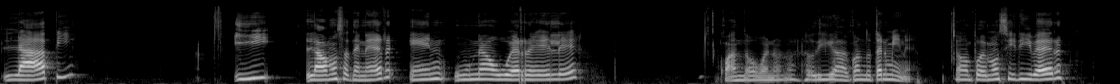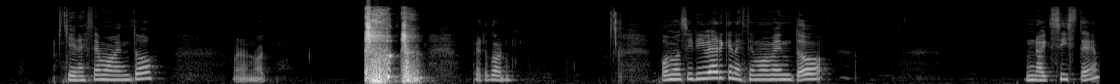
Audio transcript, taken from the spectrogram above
la API y la vamos a tener en una URL cuando, bueno, nos lo diga, cuando termine. podemos ir y ver que en este momento, bueno, no aquí, perdón, podemos ir y ver que en este momento no existe,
